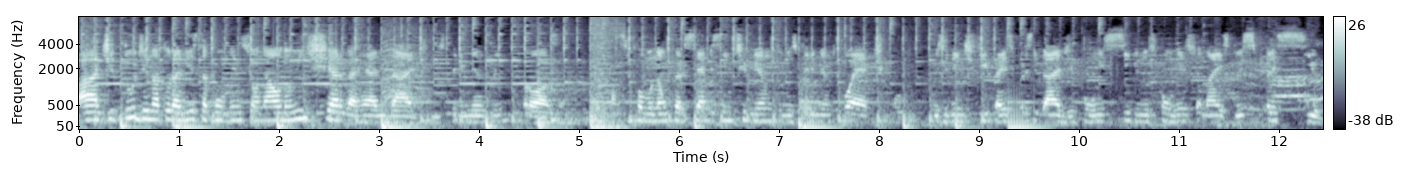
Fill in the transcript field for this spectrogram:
A atitude naturalista convencional não enxerga a realidade no experimento em prosa, assim como não percebe sentimento no experimento poético, pois identifica a expressidade com os signos convencionais do expressivo.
